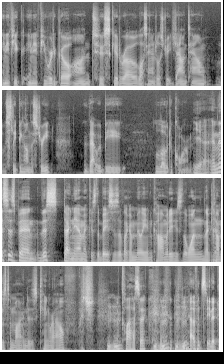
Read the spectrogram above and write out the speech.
And if you and if you were to go on to Skid Row, Los Angeles Street, downtown, sleeping on the street, that would be low decorum. Yeah, and this has been this dynamic is the basis of like a million comedies. The one that comes Yes. to mind is King Ralph, which a Mhm. classic. Mhm, if you mhm. haven't seen it,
